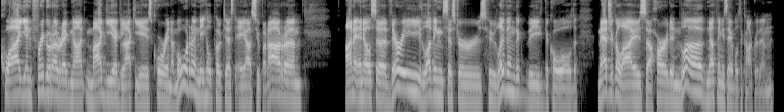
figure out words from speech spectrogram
qua in frigora regnant magia glacies cor in amore nihil potest ea superare Anna and Elsa, very loving sisters who live in the, the, the cold, magical eyes, uh, hard in love, nothing is able to conquer them.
